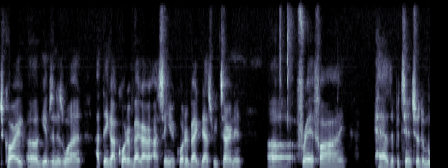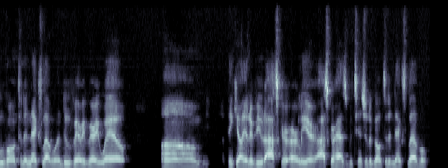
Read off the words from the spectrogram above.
Jakari uh, Gibson is one. I think our quarterback, our, our senior quarterback that's returning, uh, Fred Fine, has the potential to move on to the next level and do very, very well. Um, think y'all interviewed Oscar earlier. Oscar has the potential to go to the next level.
